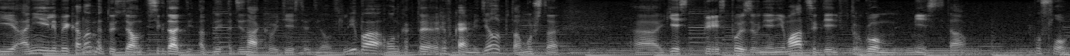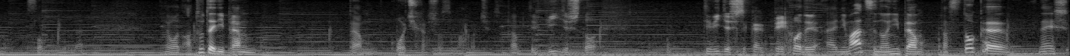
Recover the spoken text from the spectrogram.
И они либо экономят, то есть он всегда одинаковые действия делает, либо он как-то рывками делает, потому что э, есть переиспользование анимации где-нибудь в другом месте, там, условно, условно. Вот. А тут они прям, прям очень хорошо заморочились. Прям ты видишь, что ты видишь как переходы анимации, но они прям настолько, знаешь,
